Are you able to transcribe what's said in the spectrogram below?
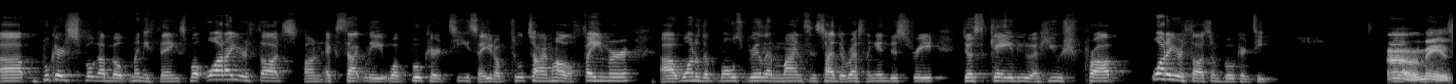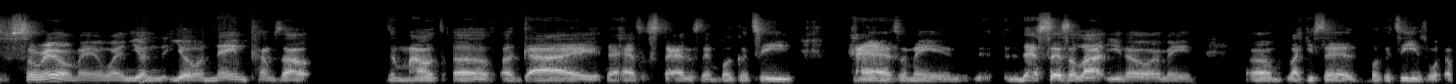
uh, Booker spoke about many things, but what are your thoughts on exactly what Booker T said? You know, two-time Hall of Famer, uh, one of the most brilliant minds inside the wrestling industry, just gave you a huge prop. What are your thoughts on Booker T? Oh, I mean, it's surreal, man. When your your name comes out the mouth of a guy that has a status that Booker T has, I mean, that says a lot. You know, I mean um, like you said, Booker T is a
